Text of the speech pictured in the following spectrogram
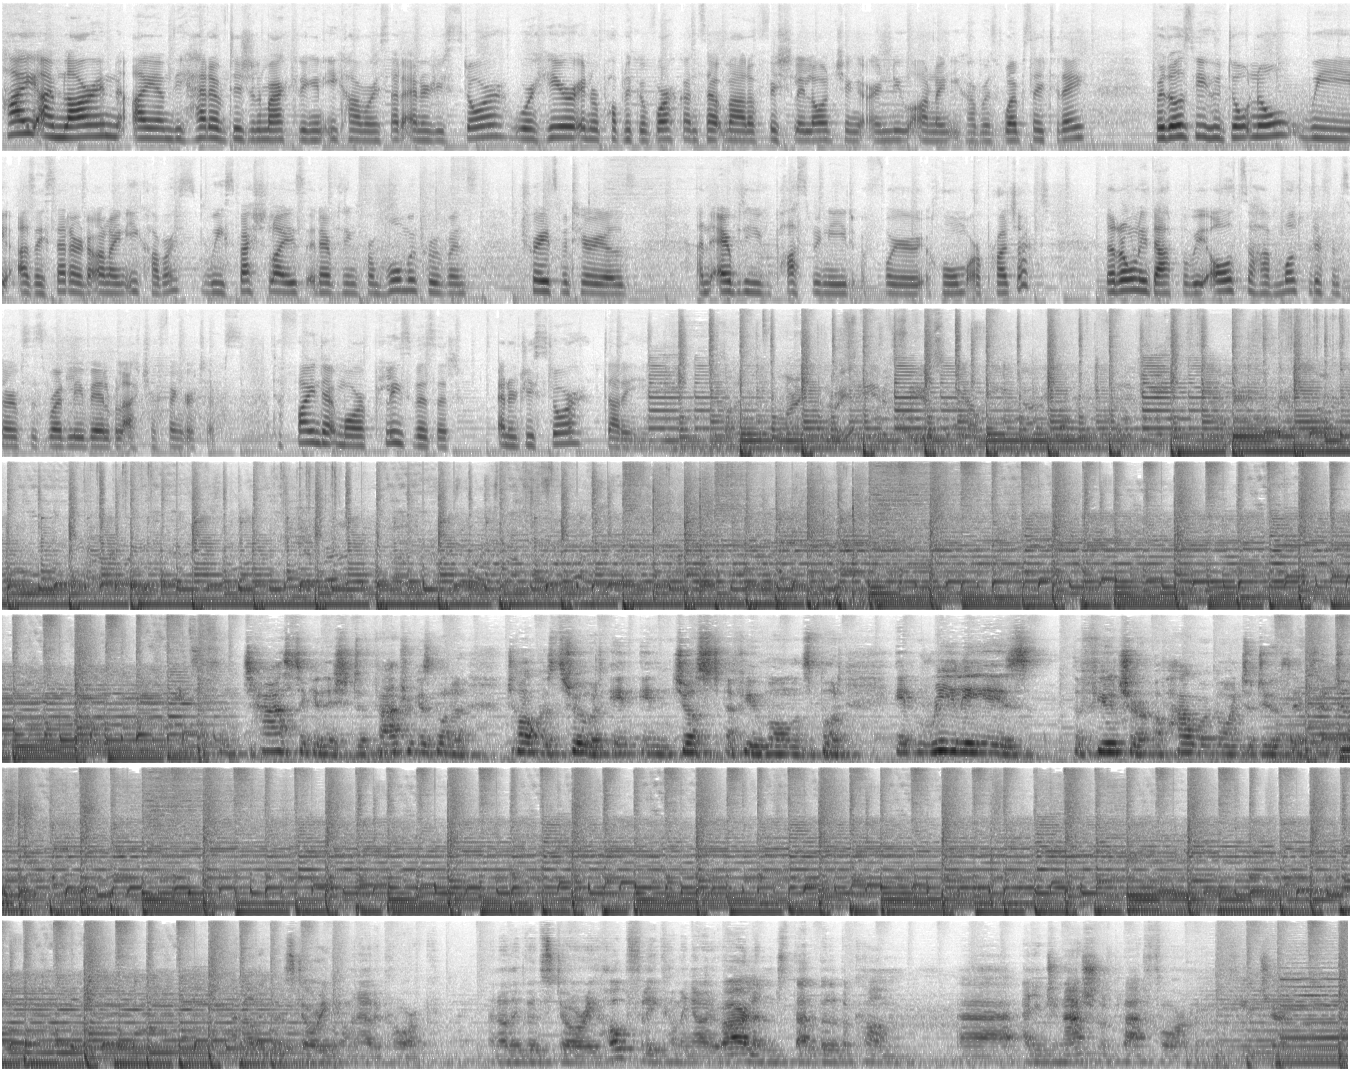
Hi, I'm Lauren. I am the head of digital marketing and e-commerce at NRG Store. We're here in Republic of Work on South Mall officially launching our new online e-commerce website today. For those of you who don't know, we, as I said, are an online e-commerce. We specialise in everything from home improvements, trades materials, and everything you could possibly need for your home or project. Not only that, but we also have multiple different services readily available at your fingertips. To find out more, please visit nrgstore.ie. fantastic initiative. Patrick is going to talk us through it in, in just a few moments, but it really is the future of how we're going to do things. It just another good story coming out of Cork, another good story hopefully coming out of Ireland that will become uh, an international platform in the future.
